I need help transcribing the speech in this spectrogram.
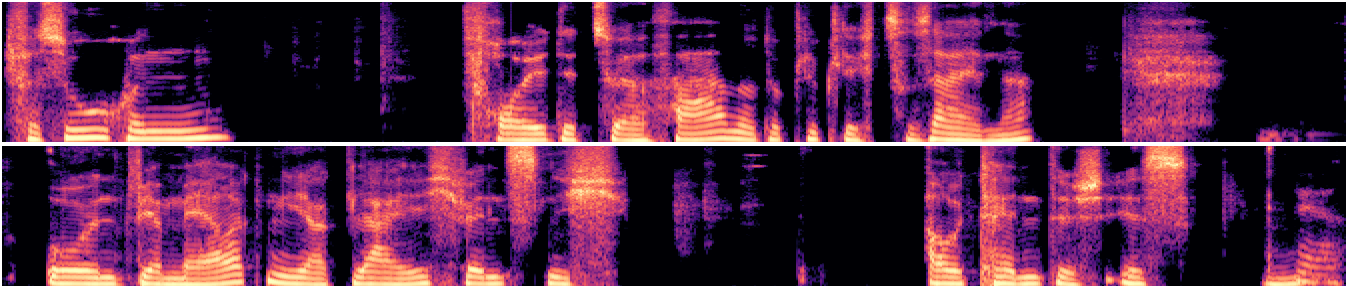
versuchen, Freude zu erfahren oder glücklich zu sein. Ne? Und wir merken ja gleich, wenn es nicht authentisch ist. Ja.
